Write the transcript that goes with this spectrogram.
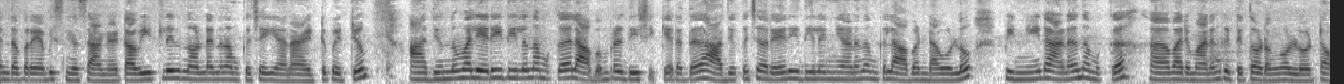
എന്താ പറയുക ബിസിനസ്സാണ് കേട്ടോ. വീട്ടിലിരുന്നുകൊണ്ട് തന്നെ നമുക്ക് ചെയ്യാനായിട്ട് പറ്റും. ആദ്യമൊന്നും വലിയ രീതിയിൽ നമുക്ക് ലാഭം പ്രതീക്ഷിക്കരുത്. ആദ്യമൊക്കെ ചെറിയ രീതിയിൽ തന്നെയാണ് നമുക്ക് ലാഭം ഉണ്ടാവുള്ളൂ. പിന്നീടാണ് നമുക്ക് വരുമാനം കിട്ടി തുടങ്ങുള്ളൂ കേട്ടോ.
